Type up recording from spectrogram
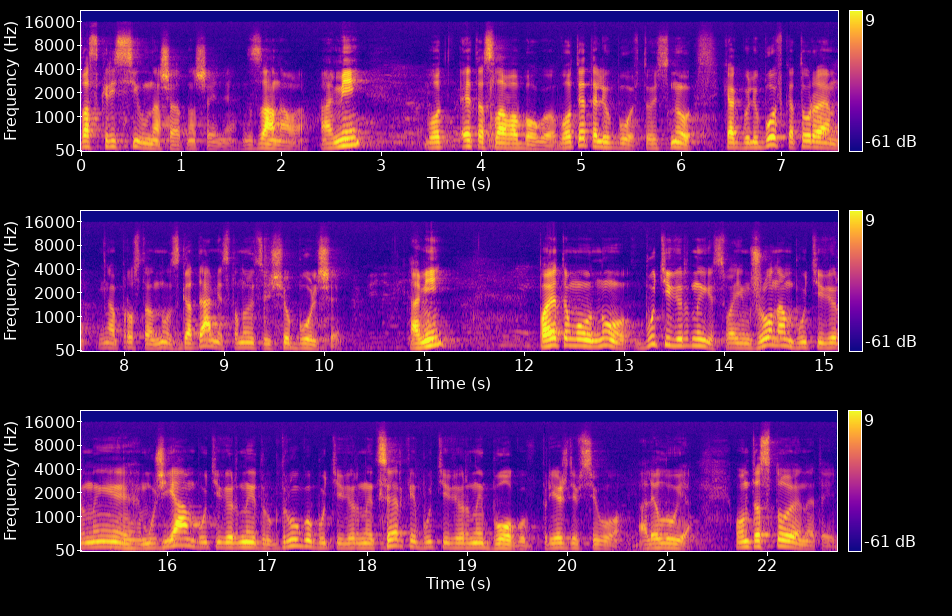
воскресил наши отношения заново. Аминь. Вот это слава Богу. Вот это любовь. То есть, ну, как бы любовь, которая а, просто, ну, с годами становится еще больше. Аминь. Поэтому, ну, будьте верны своим женам, будьте верны мужьям, будьте верны друг другу, будьте верны церкви, будьте верны Богу прежде всего. Аллилуйя. Он достоин этой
